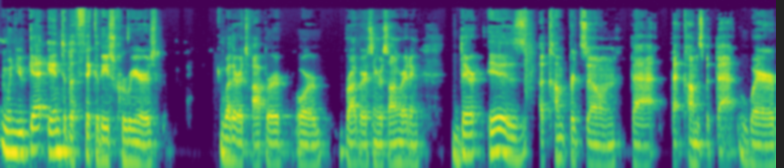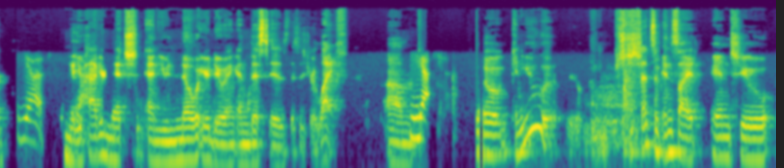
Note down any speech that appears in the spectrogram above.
when you get into the thick of these careers, whether it's opera or Broadway singer songwriting, there is a comfort zone that that comes with that where yes you, know, yeah. you have your niche and you know what you're doing and this is this is your life um, yes. So, can you shed some insight into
